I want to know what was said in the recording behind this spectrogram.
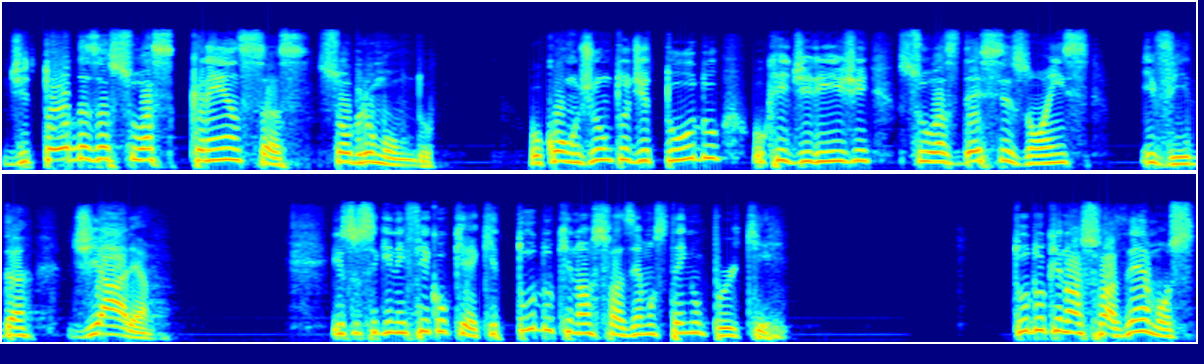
de todas as suas crenças sobre o mundo o conjunto de tudo o que dirige suas decisões e vida diária. Isso significa o quê? Que tudo que nós fazemos tem um porquê. Tudo que nós fazemos,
